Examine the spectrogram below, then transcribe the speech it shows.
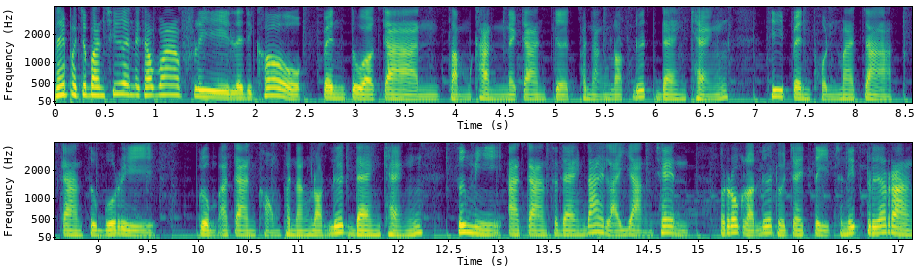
ในปัจจุบันเชื่อนะครับว่า free radical เป็นตัวการสำคัญในการเกิดผนังหลอดเลือดแดงแข็ง ที่เป็นผลมาจากการสูบบุหรี่ กลุ่มอาการของผนังหลอดเลือดแดงแข็ง ซึ่งมีอาการแสดงได้หลายอย่างเช่น โรคหลอดเลือดหัวใจตีบชนิดเรื้อรัง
